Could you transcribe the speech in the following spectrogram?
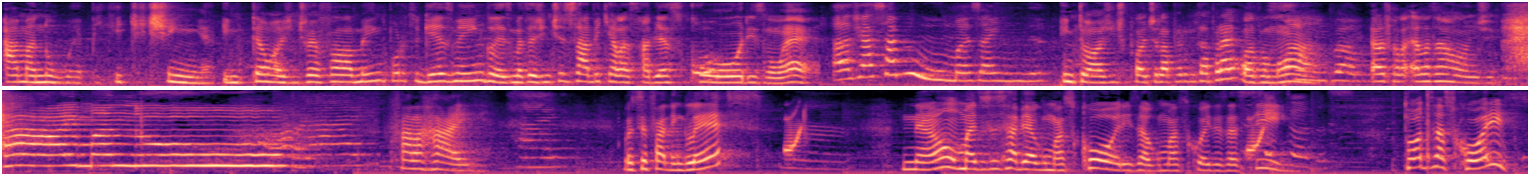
A Manu é piquititinha. Então a gente vai falar meio em português, meio em inglês. Mas a gente sabe que ela sabe as cores, não é? Ela já sabe umas ainda. Então a gente pode ir lá perguntar pra ela. Vamos lá? Sim, vamos. Ela tá, ela tá onde? Hi, Manu! Fala hi. Você fala inglês? Não, mas você sabe algumas cores, algumas coisas assim? Todas. Todas as cores?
